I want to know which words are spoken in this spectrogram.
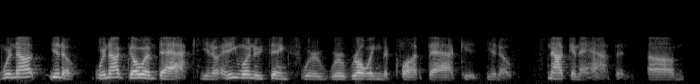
we're not, you know, we're not going back. You know, anyone who thinks we're we're rolling the clock back, it, you know, it's not going to happen. Um,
